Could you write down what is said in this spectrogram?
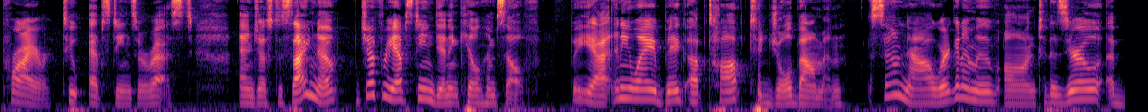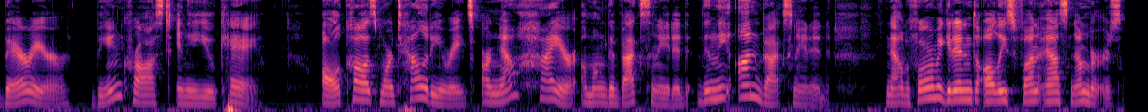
prior to Epstein's arrest. And just a side note, Jeffrey Epstein didn't kill himself. But yeah, anyway, big up top to Joel Bauman. So now we're going to move on to the zero barrier being crossed in the UK. All cause mortality rates are now higher among the vaccinated than the unvaccinated. Now, before we get into all these fun ass numbers,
